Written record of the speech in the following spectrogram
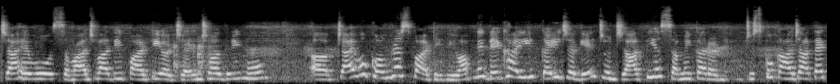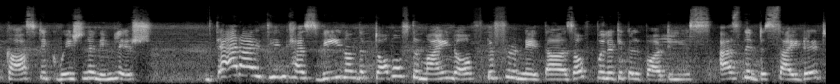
चाहे वो समाजवादी पार्टी और जयंत चौधरी हों चाहे वो कांग्रेस पार्टी भी हो, आपने देखा ये कई जगह जो जातीय समीकरण है, जिसको कहा जाता है caste equation in English that I think has been on the top of the mind of different नेताज of political parties as they decided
